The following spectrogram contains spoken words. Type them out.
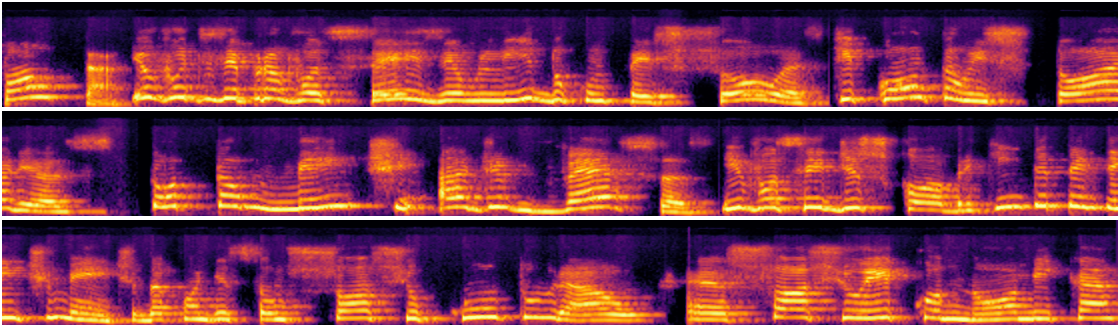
falta. Eu vou dizer para vocês, eu lido com pessoas que contam histórias totalmente adversas. E você descobre que, independentemente da condição sociocultural, é, socioeconômica,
